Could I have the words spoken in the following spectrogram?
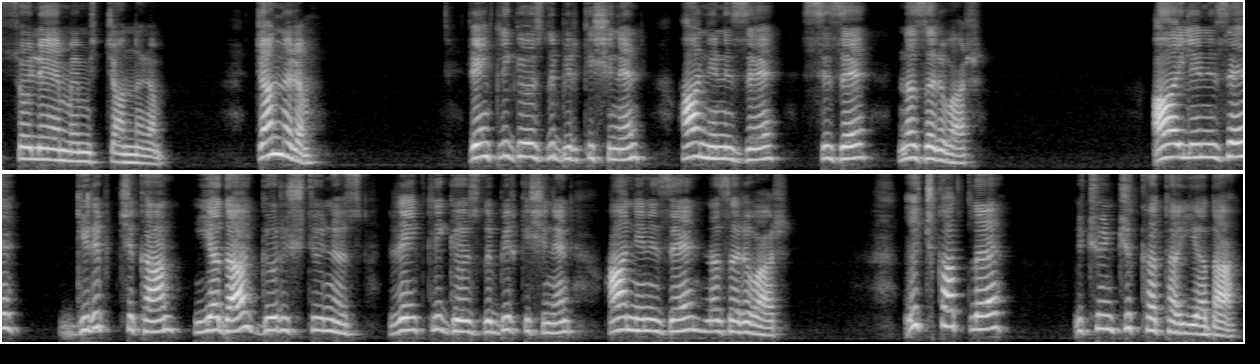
söyleyememiş canlarım. Canlarım, renkli gözlü bir kişinin hanenize, size nazarı var. Ailenize girip çıkan ya da görüştüğünüz renkli gözlü bir kişinin hanenize nazarı var. Üç katlı üçüncü kata ya da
